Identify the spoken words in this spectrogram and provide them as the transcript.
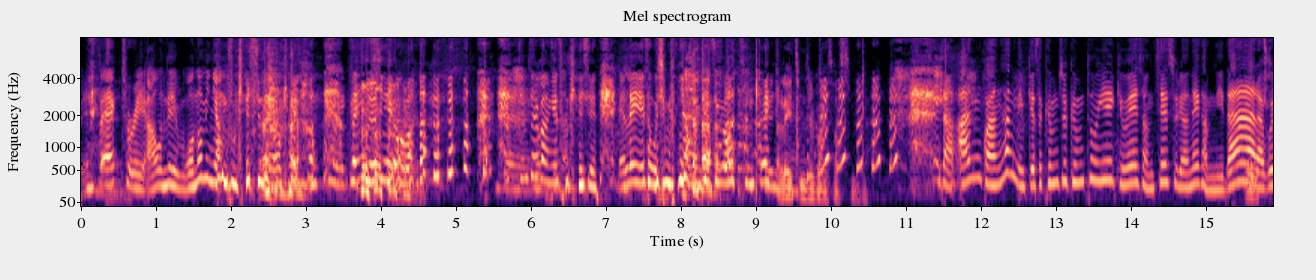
네. Factory. 아, 오늘 원어민이 한 분 계시네요. 계속. 팬이에요. 네, 찜질방에서 계신, LA에서 오신 분이 한 분 계신 것 같은데. LA 찜질방에서 왔습니다. 자, 안광학님께서 금주 금토일 교회 전체 수련회 갑니다. 오, 라고 전체?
